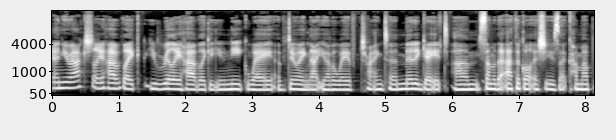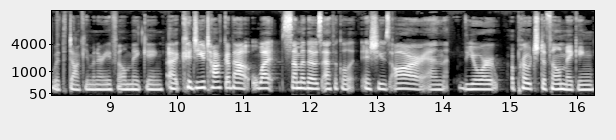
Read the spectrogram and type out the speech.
And you actually have like you really have like a unique way of doing that. You have a way of trying to mitigate um, some of the ethical issues that come up with documentary filmmaking. Uh, could you talk about what some of those ethical issues are and your approach to filmmaking?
